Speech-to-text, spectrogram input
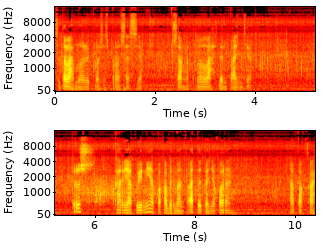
Setelah melalui proses-proses yang sangat lelah dan panjang. Terus karyaku ini apakah bermanfaat buat banyak orang? Apakah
